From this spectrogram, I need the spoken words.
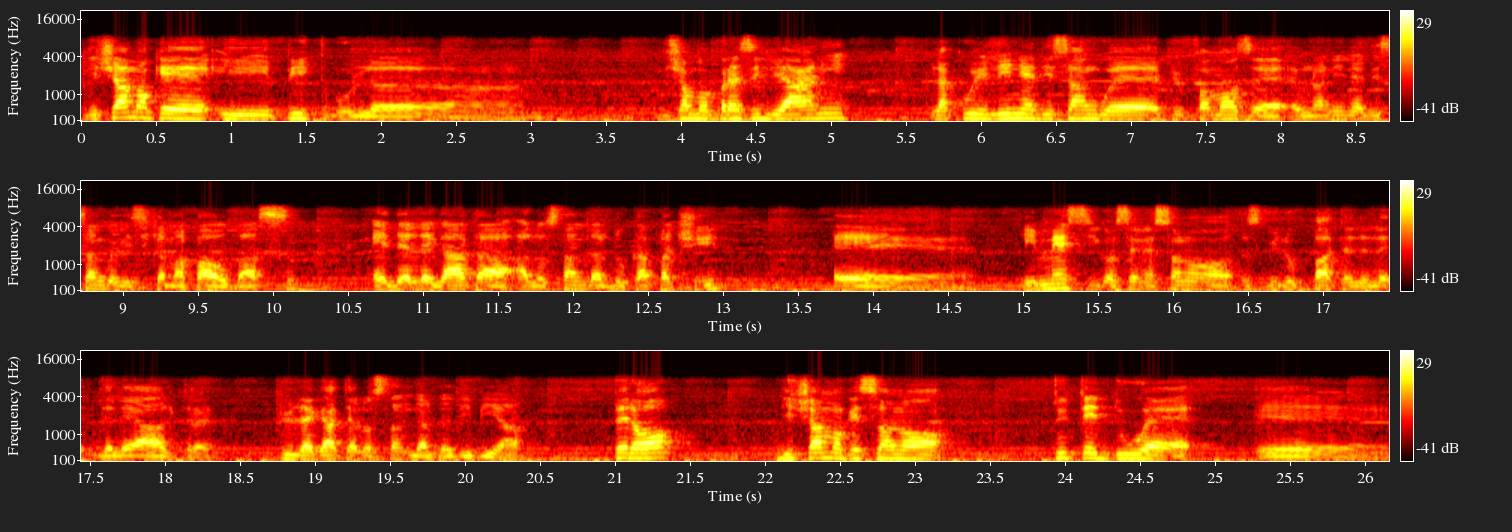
Diciamo che i pitbull eh, diciamo brasiliani la cui linea di sangue più famosa è una linea di sangue che si chiama Paubas ed è legata allo standard UKC e in Messico se ne sono sviluppate delle, delle altre più legate allo standard DBA però diciamo che sono tutte e due eh,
